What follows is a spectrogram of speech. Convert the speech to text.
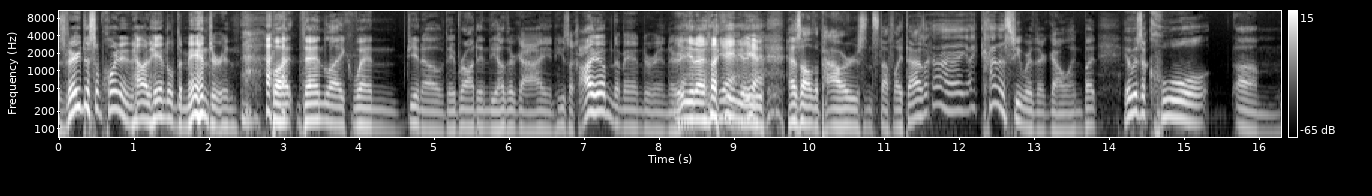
Was very disappointed in how it handled the Mandarin, but then like when you know they brought in the other guy and he's like, "I am the Mandarin," or Yeah. you know, like Yeah, you know, yeah. he has all the powers and stuff like that. I was like, oh, I, I kind of see where they're going, but it was a cool. um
